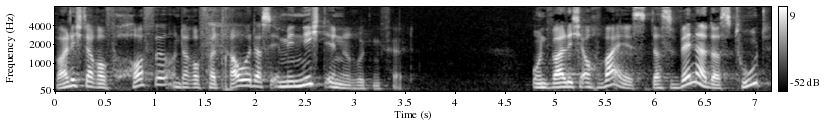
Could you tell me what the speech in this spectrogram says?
weil ich darauf hoffe und darauf vertraue, dass er mir nicht in den Rücken fällt. Und weil ich auch weiß, dass wenn er das tut,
